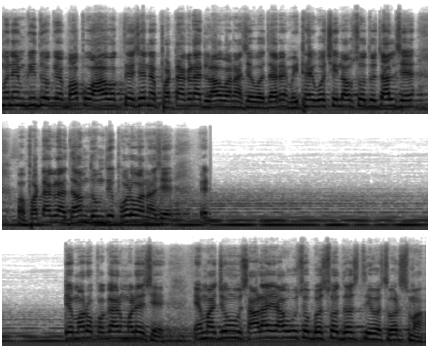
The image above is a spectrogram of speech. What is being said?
મને એમ કીધું કે બાપુ, આ વખતે છે ને ફટાકડા જ લાવવાના છે વધારે. મીઠાઈ ઓછી લાવશો તો ચાલશે, પણ ફટાકડા ધામધૂમથી ફોડવાના છે. જે મારો પગાર મળે છે, એમાં જો હું શાળાએ આવું છું બસો દસ દિવસ વર્ષમાં,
